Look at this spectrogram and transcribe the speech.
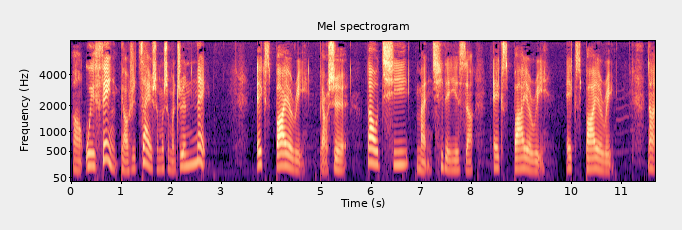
啊，within 表示在什么什么之内，expiry 表示到期、满期的意思啊。expiry，expiry，那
